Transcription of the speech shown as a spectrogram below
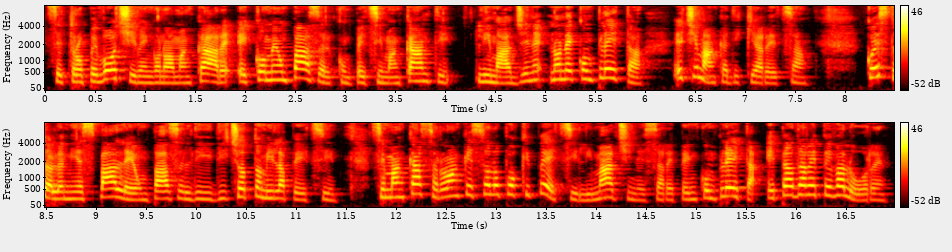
Se troppe voci vengono a mancare è come un puzzle con pezzi mancanti. L'immagine non è completa e ci manca di chiarezza. Questo alle mie spalle è un puzzle di 18.000 pezzi. Se mancassero anche solo pochi pezzi, l'immagine sarebbe incompleta e perderebbe valore.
